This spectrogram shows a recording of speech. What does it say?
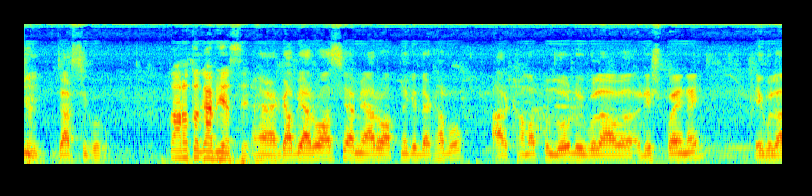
জি জার্সি গরু। তো আরও তো গাভি আছে। হ্যাঁ গাবি আরও আছে আমি আরও আপনাকে দেখাবো। আর খামার তো লোড ওইগুলা রেস্ট পায় নাই। এগুলা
